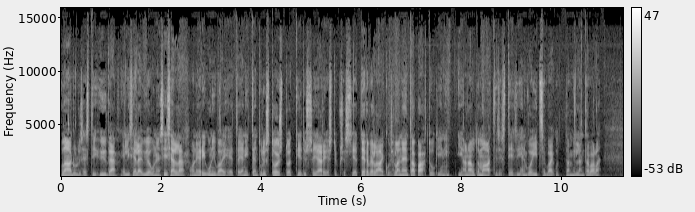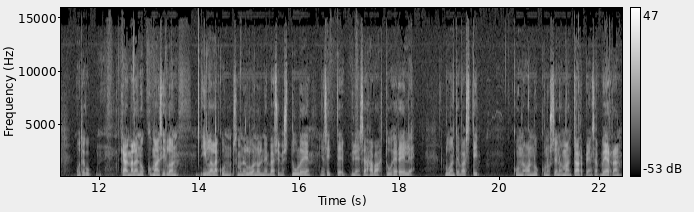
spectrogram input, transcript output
laadullisesti hyvä, eli siellä yöunen sisällä on eri univaiheita ja niiden tulisi toistua tietyssä järjestyksessä. Ja terveellä aikuisella näin tapahtuukin ihan automaattisesti, ei siihen voi itse vaikuttaa millään tavalla muuta kuin käymällä nukkumaan silloin illalla, kun semmoinen luonnollinen väsymys tulee. Ja sitten yleensä havahtuu hereille luontevasti – kun on nukkunut sen oman tarpeensa verran.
